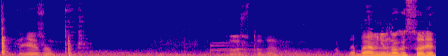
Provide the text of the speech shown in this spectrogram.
Отрежем. Тоже туда. Добавим немного соли.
